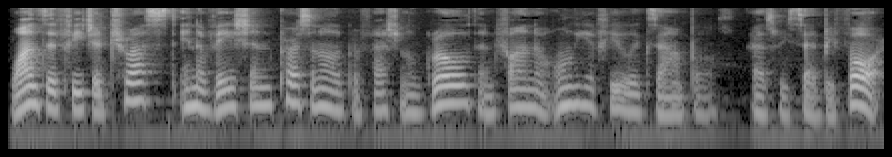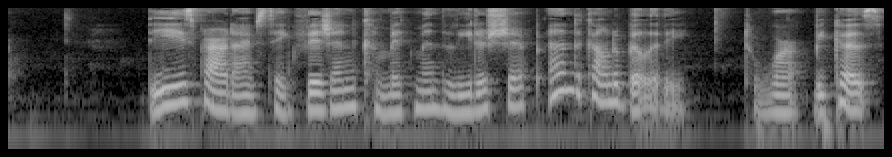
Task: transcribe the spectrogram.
Ones that feature trust, innovation, personal and professional growth, and fun are only a few examples, as we said before. These paradigms take vision, commitment, leadership, and accountability to work because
